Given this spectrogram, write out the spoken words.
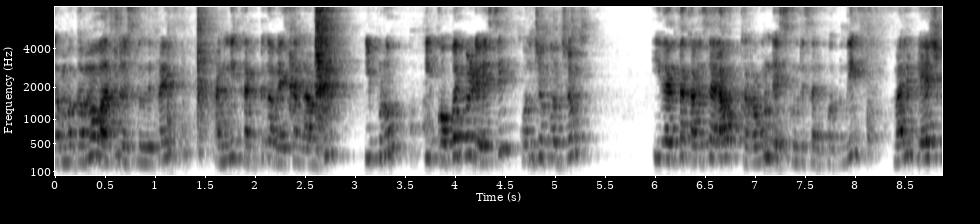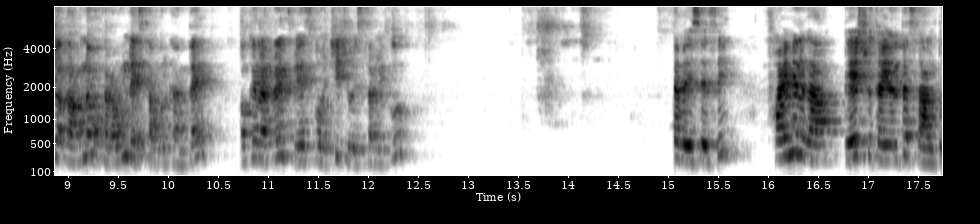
గమ్మ గమ్మ వాసన వస్తుంది ఫ్రెండ్స్ అన్నీ కరెక్ట్గా వేస్తాం కాబట్టి ఇప్పుడు ఈ కొబ్బరి పొడి వేసి కొంచెం కొంచెం ఇదంతా కలిసేలా ఒక రౌండ్ వేసుకుంటే సరిపోతుంది. మళ్ళీ పేస్ట్గా కాకుండా ఒక రౌండ్ వేస్తాం ఊరికి అంతే. ఓకేనా ఫ్రెండ్స్ వేసుకొచ్చి చూపిస్తాను మీకు. వేసేసి ఫైనల్గా టేస్ట్ తగినంత సాల్ట్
